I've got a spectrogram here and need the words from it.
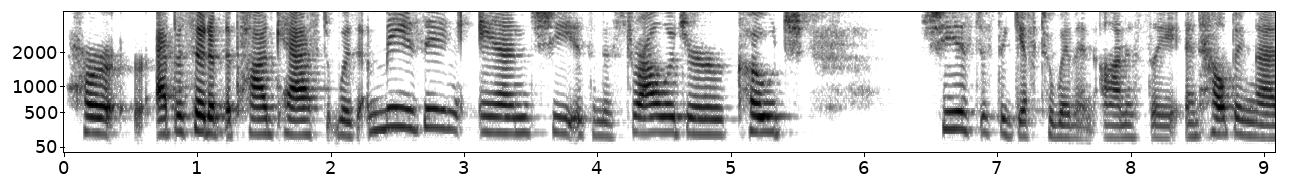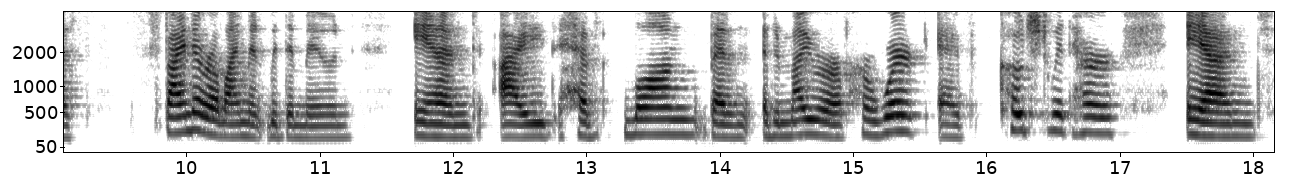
Her episode of the podcast was amazing, and she is an astrologer, coach. She is just a gift to women, honestly, and helping us find our alignment with the moon and I have long been an admirer of her work. I've coached with her. And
